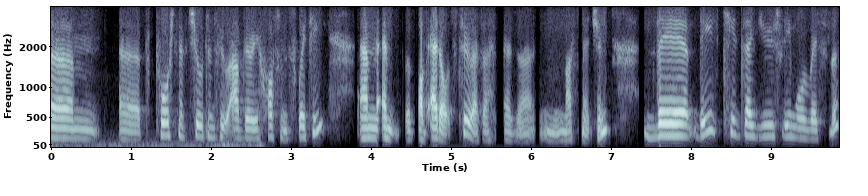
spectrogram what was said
um, a proportion of children who are very hot and sweaty, um, and of adults too, as I, as I must mention. They're, these kids are usually more restless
